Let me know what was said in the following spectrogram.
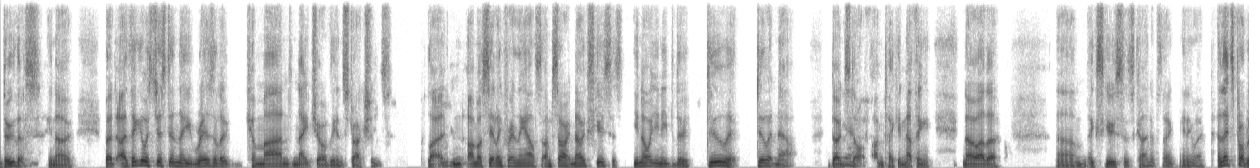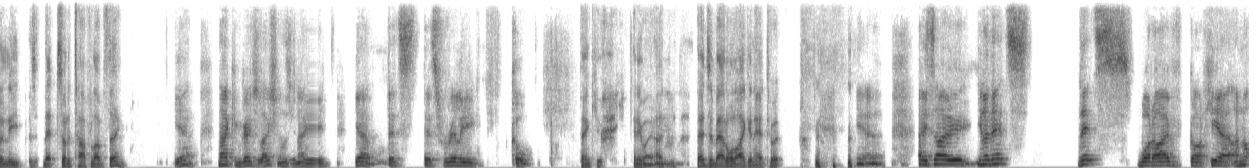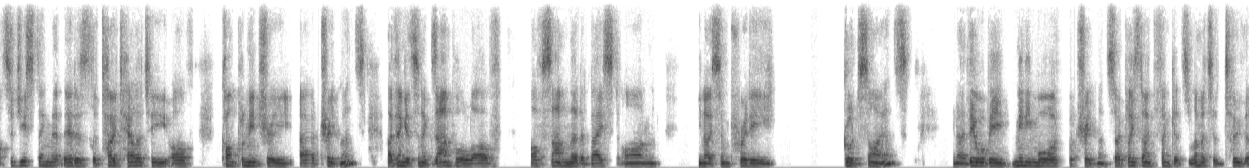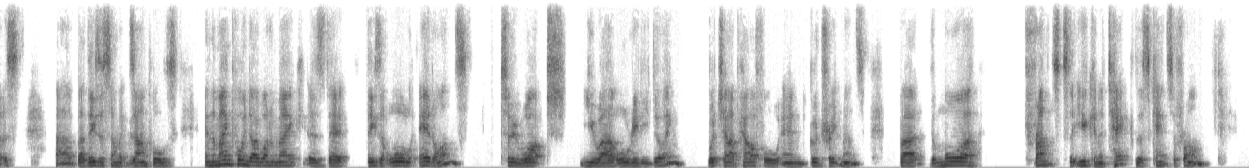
do this, you know, but I think it was just in the resolute command nature of the instructions. Like, mm-hmm. I'm not settling for anything else. I'm sorry, no excuses. You know what you need to do? Do it. Do it now. Don't yeah. stop. I'm taking nothing, no other um, excuses kind of thing. Anyway, and that's probably that sort of tough love thing. Yeah. No, congratulations. You know, yeah, that's that's really cool. Thank you. Anyway, I, that's about all I can add to it. yeah. So you know that's that's what I've got here. I'm not suggesting that that is the totality of complementary uh, treatments. I think it's an example of of some that are based on you know some pretty good science you know, there will be many more treatments. So please don't think it's limited to this. Uh, but these are some examples. And the main point I want to make is that these are all add ons to what you are already doing, which are powerful and good treatments. But the more fronts that you can attack this cancer from,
